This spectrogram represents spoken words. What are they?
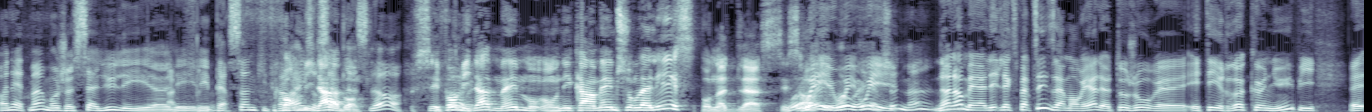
Honnêtement, moi, je salue les, euh, les, personnes qui travaillent sur cette glace-là. C'est formidable, même. On est quand même sur la liste pour notre glace, c'est ça? Oui, oui, oui, Absolument. Non, non, mais l'expertise à Montréal a toujours euh, été reconnue. Puis euh,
